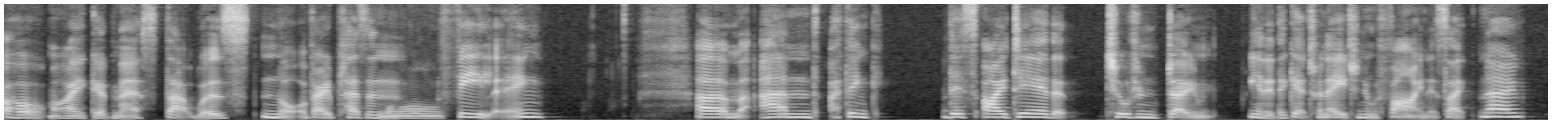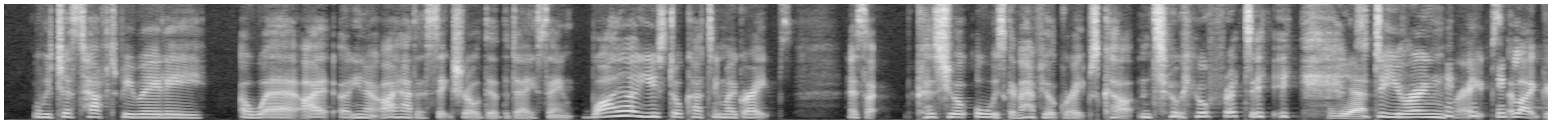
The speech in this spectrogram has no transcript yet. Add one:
oh my goodness, that was not a very pleasant Ooh. feeling. Um, and I think this idea that children don't, you know, they get to an age and we're fine. It's like, no, we just have to be really aware. I, uh, you know, I had a six year old the other day saying, why are you still cutting my grapes? And it's like, because you're always going to have your grapes cut until you're ready yeah. to do your own grapes. like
